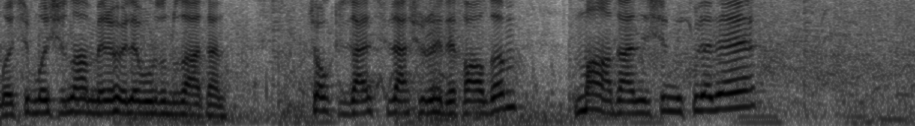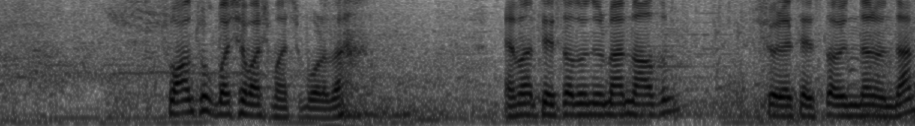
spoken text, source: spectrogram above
Maçın başından beri öyle vurdum zaten. Çok güzel silah şuraya hedef aldım. Madenci şimdi kulede. Şu an çok başa baş maç bu arada. Hemen Tesla döndürmem lazım. Şöyle Tesla önden önden.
